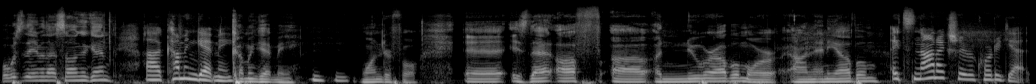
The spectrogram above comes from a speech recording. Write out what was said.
What was the name of that song again? Uh, "Come and Get Me." Come and Get Me. Wonderful. Uh, is that off uh, a newer album or on any album? It's not actually recorded yet.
